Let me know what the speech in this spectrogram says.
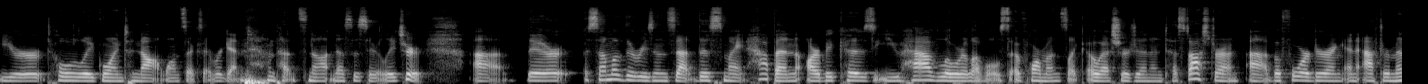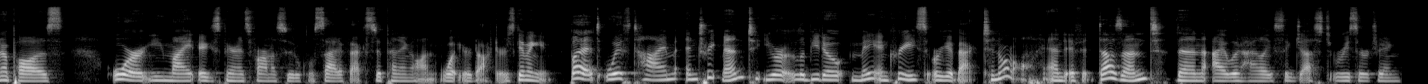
you're totally going to not want sex ever again. That's not necessarily true. Uh, there, some of the reasons that this might happen are because you have lower levels of hormones like estrogen and testosterone uh, before, during, and after menopause or you might experience pharmaceutical side effects depending on what your doctor is giving you. But with time and treatment, your libido may increase or get back to normal. And if it doesn't, then I would highly suggest researching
